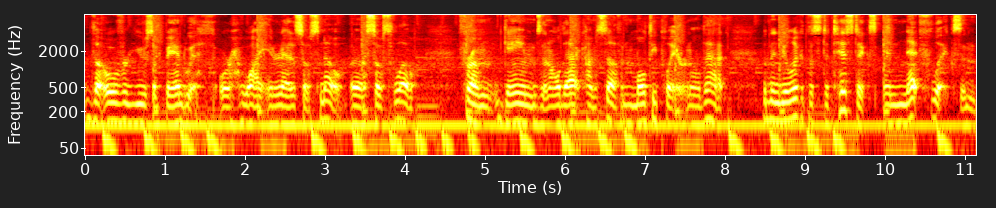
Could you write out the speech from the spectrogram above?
the overuse of bandwidth or why internet is so slow, uh, so slow from games and all that kind of stuff and multiplayer and all that. But then you look at the statistics and Netflix and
